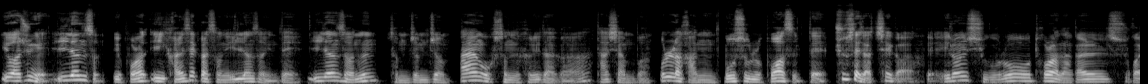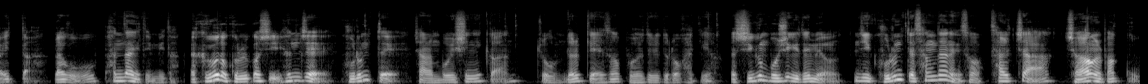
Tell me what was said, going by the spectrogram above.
이 와중에 1년선, 이 보라, 이 갈색깔 선이 1년선인데, 1년선은 점점점 하얀 곡선을 그리다가 다시 한번 올라가는 모습을 보았을 때, 추세 자체가 이런 식으로 돌아나갈 수가 있다 라고 판단이 됩니다. 자, 그것도 그럴 것이 현재 구름대 잘 안 보이시니까 조금 넓게 해서 보여드리도록 할게요. 자, 지금 보시게 되면 이 구름대 상단에서 살짝 저항을 받고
